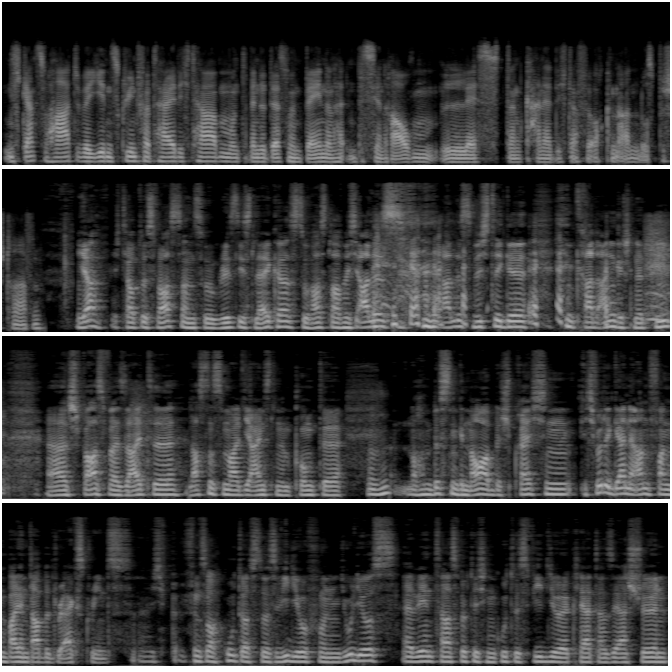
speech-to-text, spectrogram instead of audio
nicht ganz so hart über jeden Screen verteidigt haben und wenn du Desmond Bain dann halt ein bisschen Raum lässt, dann kann er dich dafür auch gnadenlos bestrafen. Ja, ich glaube, das war's dann zu Grizzlies Lakers. Du hast, glaube ich, alles, alles Wichtige gerade angeschnitten. Äh, Spaß beiseite. Lass uns mal die einzelnen Punkte mhm. noch ein bisschen genauer besprechen. Ich würde gerne anfangen bei den Double Drag Screens. Ich finde es auch gut, dass du das Video von Julius erwähnt hast. Wirklich ein gutes Video, erklärt da sehr schön,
